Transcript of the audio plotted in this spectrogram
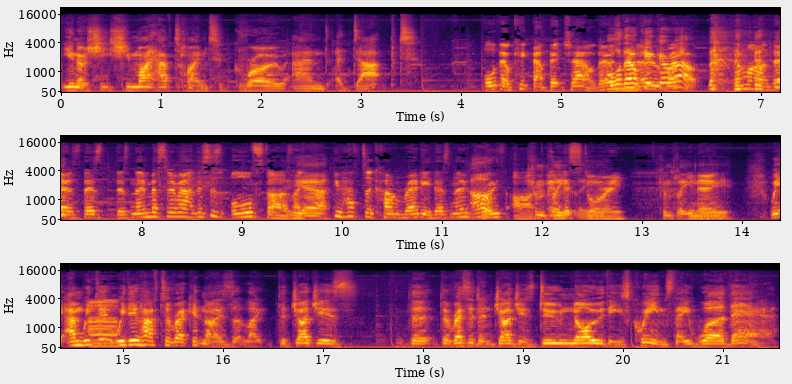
you know she she might have time to grow and adapt. Or they'll kick that bitch out. There's Or they'll no kick her out. Come on, there's there's there's no messing around. This is all stars. Like Yeah. you have to come ready. There's no Oh, growth arc in this story. completely. You know? We and we do Uh, we do have to recognize that like the judges, the the resident judges do know these queens. They were there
